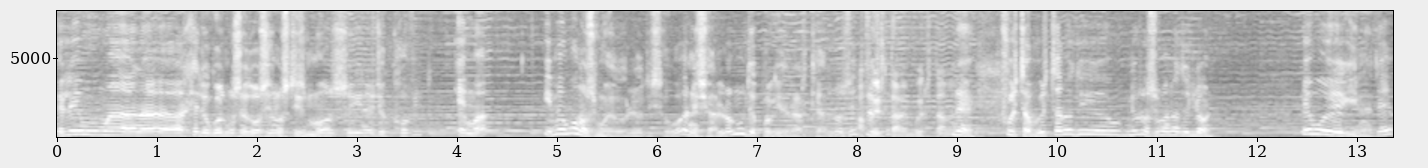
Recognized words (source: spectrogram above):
Ε, λέει μου, μα να έρχεται ο κόσμος εδώ, συνοστισμός, είναι και COVID. Ε, μα είμαι μόνος μου εδώ, λέω ότι εγώ, δεν έχει άλλο, ούτε πρόκειται να έρθει άλλος. Ε, Αφού ήρθαμε που ήρθαμε. ναι, αφού ήρθα που ήρθα να την πληρώσουμε να τελειώνει. Ε, μου έγινε.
